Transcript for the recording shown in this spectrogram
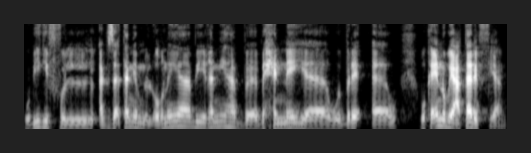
وبيجي في الأجزاء تانية من الأغنية بيغنيها بحنية وبرقة وكأنه بيعترف يعني.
